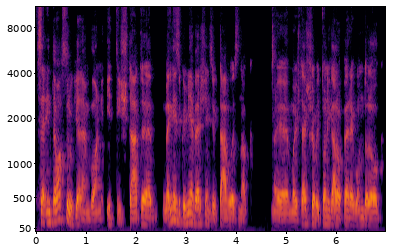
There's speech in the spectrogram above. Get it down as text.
Szerintem abszolút jelen van itt is. Tehát megnézzük, hogy milyen versenyzők távoznak. Most elsősorban, hogy Tony Galloperre gondolok,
